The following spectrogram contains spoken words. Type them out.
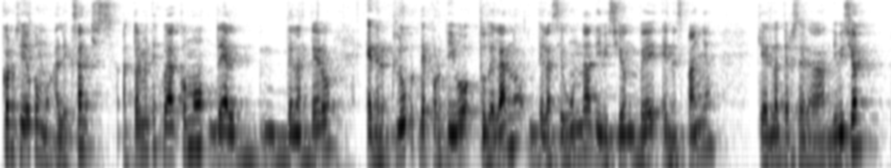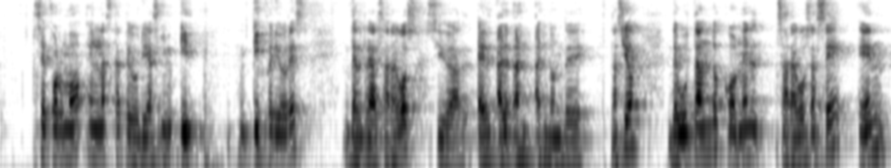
conocido como Alex Sánchez. Actualmente juega como delantero en el Club Deportivo Tudelano de la Segunda División B en España, que es la tercera división. Se formó en las categorías inferiores del Real Zaragoza, ciudad en donde nació, debutando con el Zaragoza C en,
